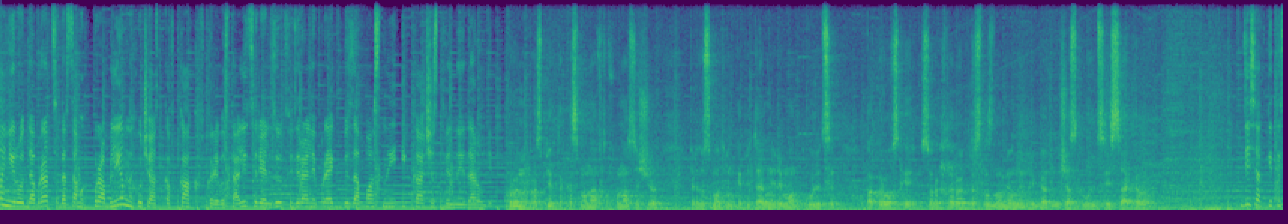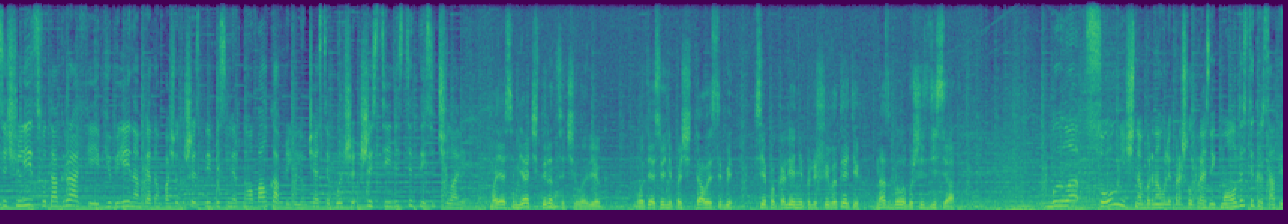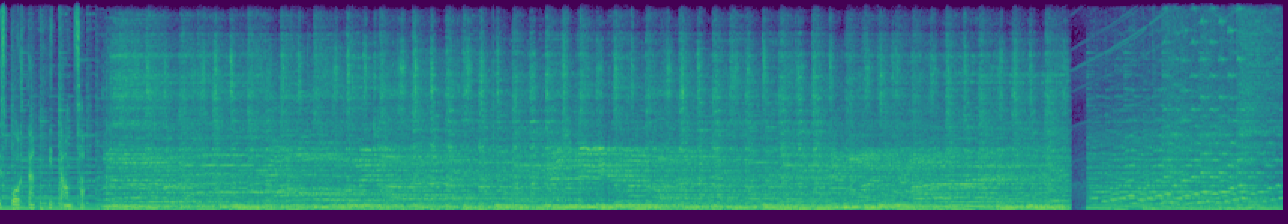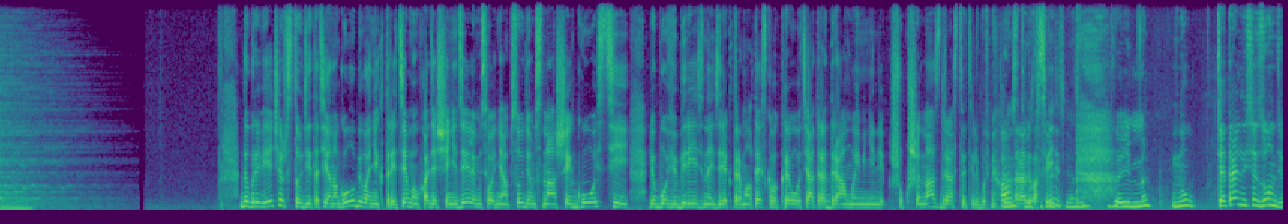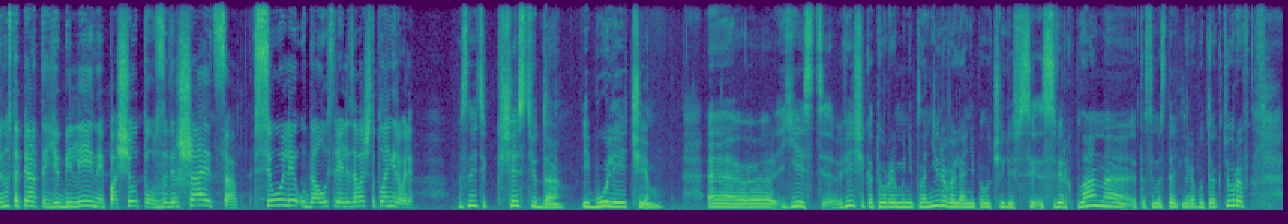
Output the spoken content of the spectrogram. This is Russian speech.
планируют добраться до самых проблемных участков, как в краевой столице реализует федеральный проект «Безопасные и качественные дороги». Кроме проспекта космонавтов, у нас еще предусмотрен капитальный ремонт улицы Покровской, 42-й краснознаменной бригады, участка улицы Исакова. Десятки тысяч лиц, фотографий. В юбилейном пятом по счету шествии бессмертного полка приняли участие больше 60 тысяч человек. Моя семья 14 человек. Вот я сегодня посчитал, если бы все поколения пришли вот этих, нас было бы 60. Было солнечно. В Барнауле прошел праздник молодости, красоты, спорта и танца. Добрый вечер. В студии Татьяна Голубева. Некоторые темы уходящей недели мы сегодня обсудим с нашей гостьей Любовью Березиной, директором Алтайского краевого театра драмы имени Шукшина. Здравствуйте, Любовь Михайловна. Рада вас видеть. Татьяна. Взаимно. Ну, Театральный сезон 95-й, юбилейный по счету завершается. Все ли удалось реализовать, что планировали? Вы знаете, к счастью, да. И более чем. Э, Есть вещи, которые мы не планировали, они получились сверхплана, это самостоятельная работа актеров.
